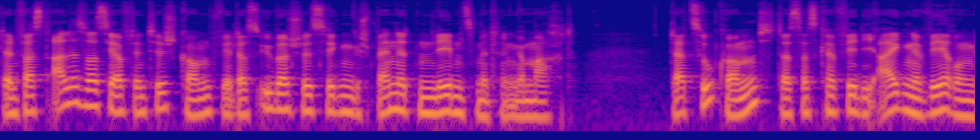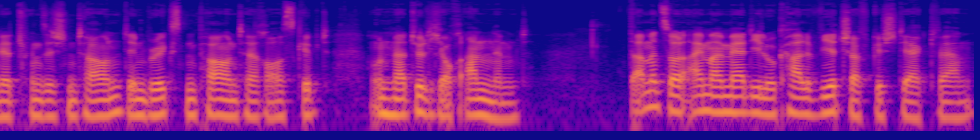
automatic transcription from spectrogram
denn fast alles, was hier auf den Tisch kommt, wird aus überschüssigen gespendeten Lebensmitteln gemacht. Dazu kommt, dass das Café die eigene Währung der Transition Town, den Brixton Pound, herausgibt und natürlich auch annimmt. Damit soll einmal mehr die lokale Wirtschaft gestärkt werden.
